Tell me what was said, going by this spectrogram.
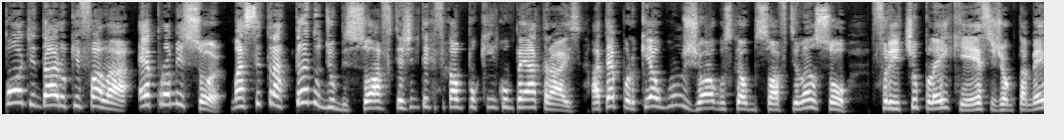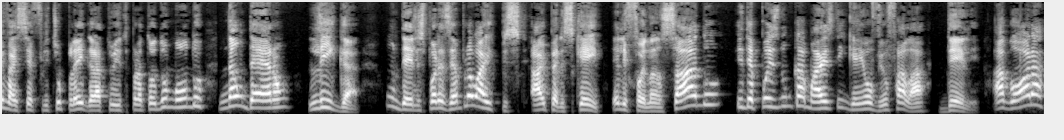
pode dar o que falar, é promissor. Mas se tratando de Ubisoft, a gente tem que ficar um pouquinho com o pé atrás. Até porque alguns jogos que a Ubisoft lançou free to play, que esse jogo também vai ser free to play, gratuito para todo mundo, não deram liga. Um deles, por exemplo, é o Hyperscape. Ele foi lançado e depois nunca mais ninguém ouviu falar dele. Agora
